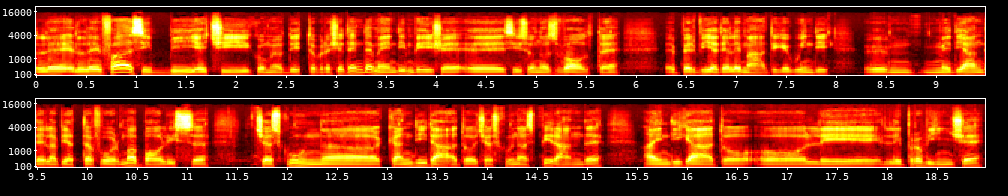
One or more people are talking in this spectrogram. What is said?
Le, le, fasi B e C, come ho detto precedentemente, invece eh, si sono svolte eh, per via telematica, quindi eh, mediante la piattaforma Polis ciascun uh, candidato, ciascun aspirante ha indicato oh, le, le, province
